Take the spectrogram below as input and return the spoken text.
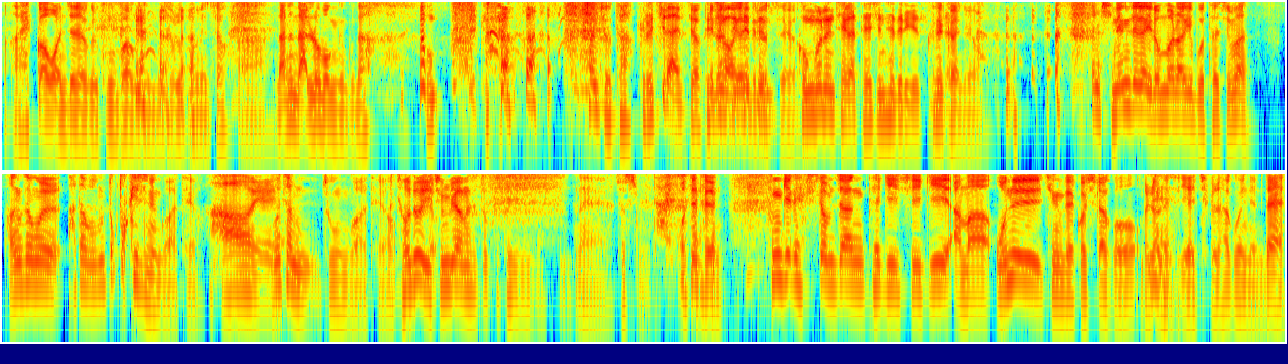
아, 핵과 원자력을 공부하고 있는 모습을 보면서 아, 나는 날로 먹는구나. 그렇죠. 참 좋다. 그렇진 않죠. 그렇지만 어쨌든 들었어요. 공부는 제가 대신 해드리겠습니다. 그러니까요. 참 진행자가 이런 말하기 못하지만 방송을 하다 보면 똑똑해지는 것 같아요. 아, 예. 그건 참 좋은 것 같아요. 저도 그렇죠? 준비하면서 똑똑해지는 것 같습니다. 네, 좋습니다. 어쨌든, 풍계리 핵실험장 폐기식이 아마 오늘 진행될 것이라고 언론에서 네. 예측을 하고 있는데,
